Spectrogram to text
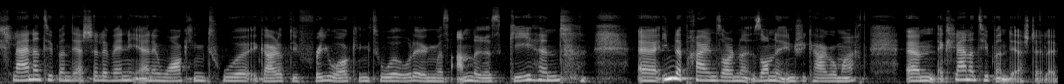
Kleiner Tipp an der Stelle, wenn ihr eine Walking Tour, egal ob die Free Walking Tour oder irgendwas anderes, gehend äh, in der prallen Sonne, Sonne in Chicago macht, ähm, ein kleiner Tipp an der Stelle.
